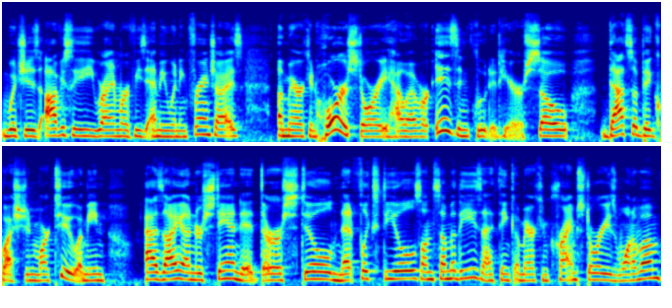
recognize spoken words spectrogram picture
which is obviously Ryan Murphy's Emmy winning franchise. American Horror Story, however, is included here. So that's a big question mark, too. I mean, as I understand it, there are still Netflix deals on some of these. I think American Crime Story is one of them.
